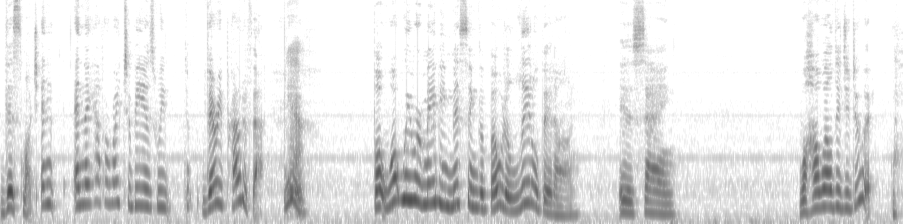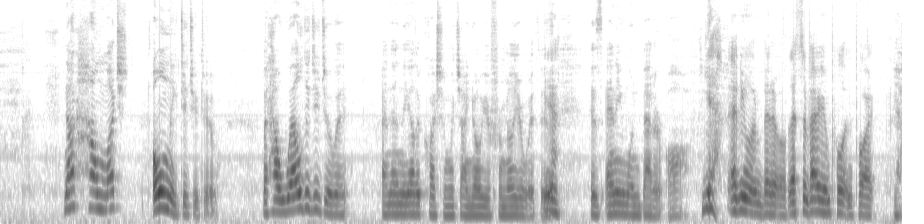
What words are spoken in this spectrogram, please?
this much." And and they have a right to be, as we, very proud of that. Yeah. But what we were maybe missing the boat a little bit on is saying, well, how well did you do it? Not how much only did you do, but how well did you do it? And then the other question, which I know you're familiar with, is, yeah. is anyone better off? Yeah, anyone better off. That's a very important part. Yeah.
